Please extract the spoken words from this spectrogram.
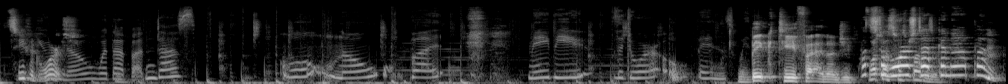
Let's see if it You works. know what that button does? Well, no, but maybe the door opens. with- Big Tifa energy. What's What the worst that button can happen?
